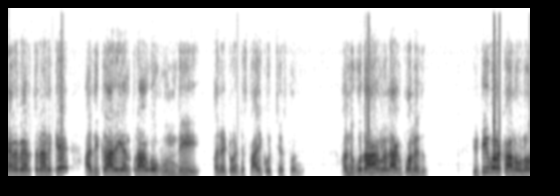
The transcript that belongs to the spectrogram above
నెరవేర్చడానికే అధికార యంత్రాంగం ఉంది అనేటువంటి స్థాయికి వచ్చేస్తుంది. అందుకు ఉదాహరణలు లేకపోలేదు. ఇటీవల కాలంలో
